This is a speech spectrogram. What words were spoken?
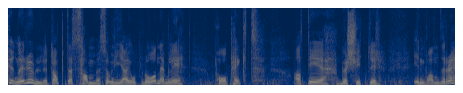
kunne rullet opp det samme som vi har gjort nå, nemlig påpekt at de beskytter innvandrere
